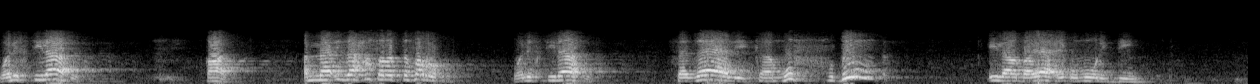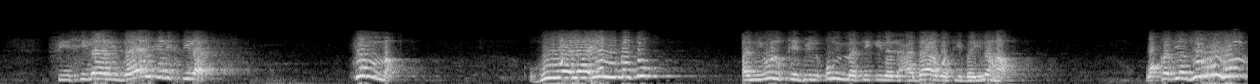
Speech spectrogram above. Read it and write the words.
والاختلاف قال أما إذا حصل التفرق والاختلاف فذلك مفض إلى ضياع أمور الدين. في خلال ذلك الاختلاف ثم هو لا يلبث أن يلقي بالأمة إلى العداوة بينها. وقد يجرهم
